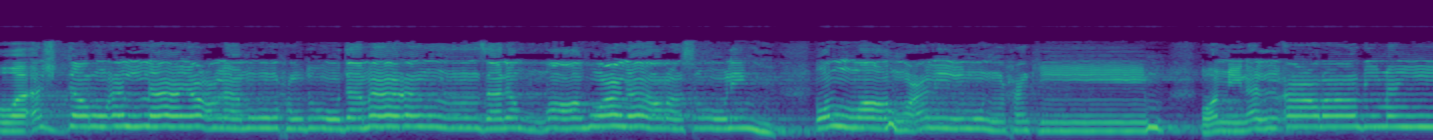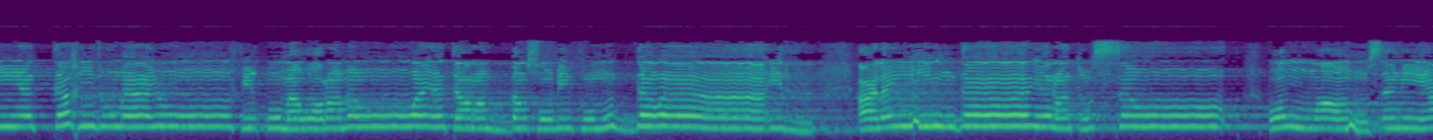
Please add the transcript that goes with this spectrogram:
وأجدر أن لا يعلموا حدود ما أنزل الله على رسوله والله عليم حكيم ومن الأعراب يَتَّخِذُ مَا يُنْفِقُ مَغْرَمًا وَيَتَرَبَّصُ بِكُمُ الدَّوَائِرَ عَلَيْهِمْ دَائِرَةُ السَّوْءِ وَاللَّهُ سَمِيعٌ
